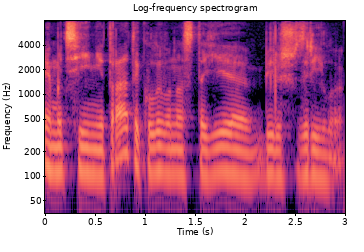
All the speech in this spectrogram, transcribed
емоційні трати, коли вона стає більш зрілою.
